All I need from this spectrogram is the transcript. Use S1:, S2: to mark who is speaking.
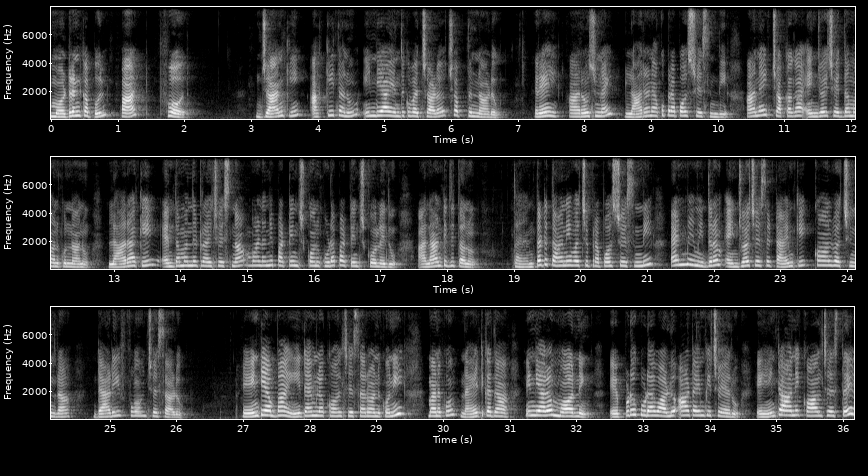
S1: Modern couple part four. జాన్కి అక్కి తను India ఎందుకు వచ్చాడో చెప్తున్నాడు. రే ఆ రోజు నైట్ లారా నాకు ప్రపోజ్ చేసింది. ఆ నైట్ చక్కగా ఎంజాయ్ చేద్దాం అనుకున్నాను. లారాకి ఎంతమంది ట్రై చేసినా వాళ్ళని పట్టించుకొని కూడా పట్టించుకోలేదు. అలాంటిది తను. తనంతట తానే వచ్చి ప్రపోజ్ చేసింది అండ్ మేమిద్దరం ఎంజాయ్ చేసే టైంకి కాల్ వచ్చిందిరా. డాడీ ఫోన్ చేశాడు. ఏంటి అబ్బా ఈ టైంలో కాల్ చేశారు అనుకొని మనకు నైట్ కదా ఇండియాలో మార్నింగ్. ఎప్పుడూ కూడా వాళ్ళు ఆ టైంకి చేయరు. ఏంటా అని కాల్ చేస్తే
